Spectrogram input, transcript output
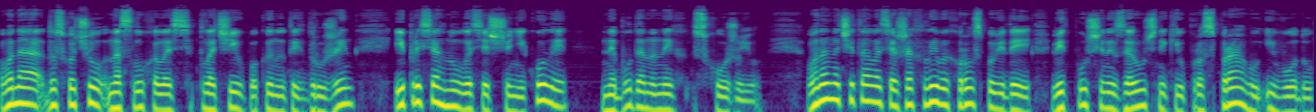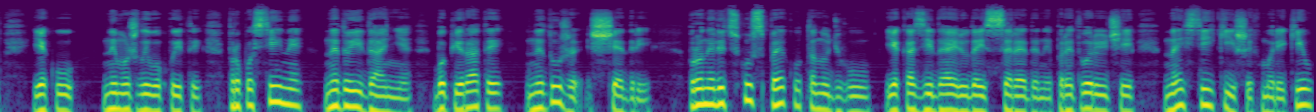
Вона досхочу наслухалась плачів покинутих дружин і присягнулася, що ніколи не буде на них схожою. Вона начиталася жахливих розповідей відпущених заручників про спрагу і воду, яку неможливо пити, про постійне недоїдання, бо пірати не дуже щедрі, про нелюдську спеку та нудьгу, яка з'їдає людей зсередини, перетворюючи найстійкіших моряків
